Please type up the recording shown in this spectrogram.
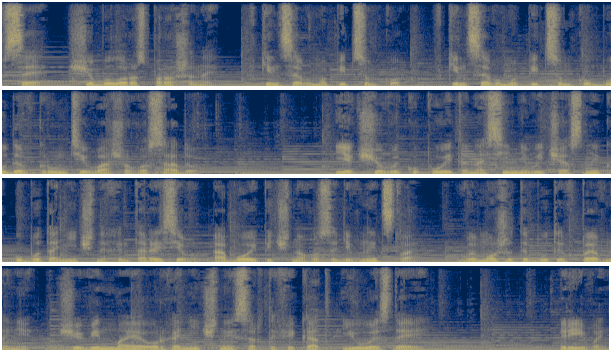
все, що було розпорошене, в кінцевому підсумку, в кінцевому підсумку буде в ґрунті вашого саду. Якщо ви купуєте насіннєвий часник у ботанічних інтересів або епічного садівництва, ви можете бути впевнені, що він має органічний сертифікат USDA. Рівень.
